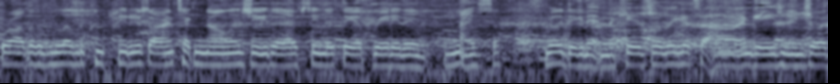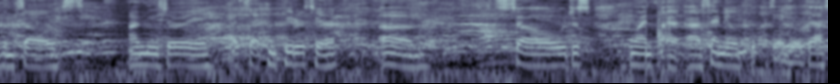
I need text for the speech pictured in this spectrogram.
where all the lovely computers are and technology that I've seen that they upgraded and nice. Really digging it, and the kids really get to uh, engage and enjoy themselves on these very high-tech computers here. Um, so just when uh, San San Diego Gas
